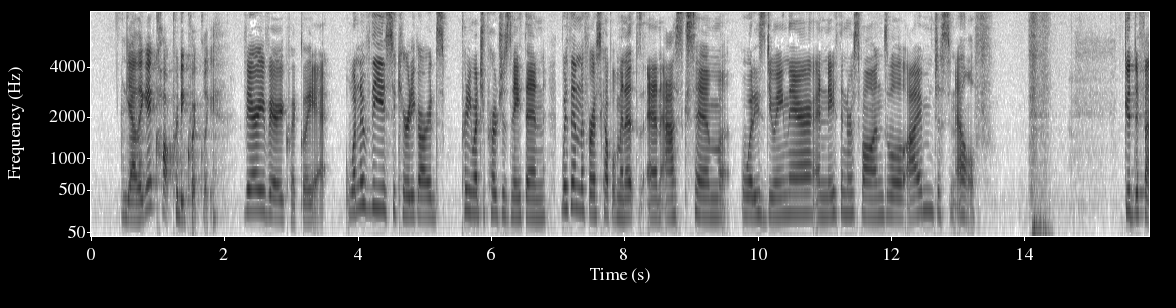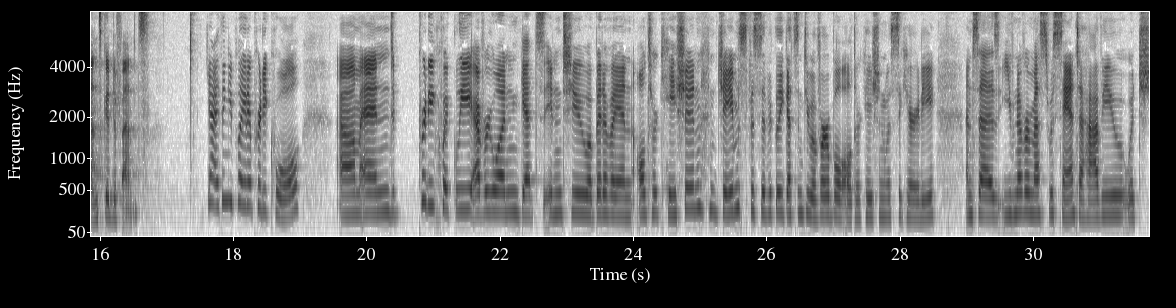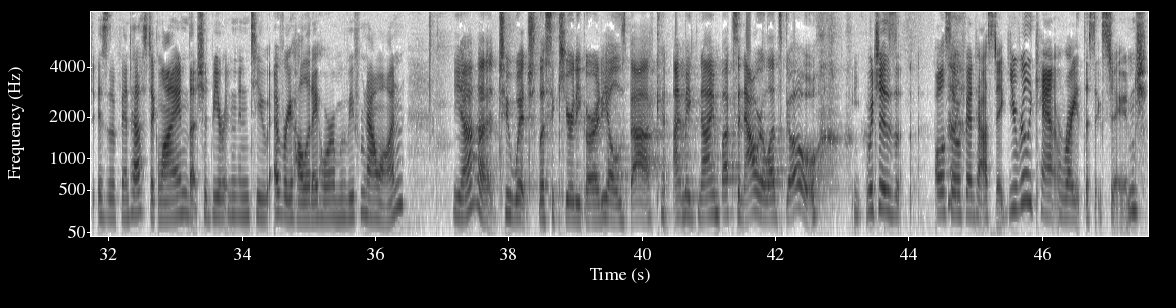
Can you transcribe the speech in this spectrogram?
Yeah, they get caught pretty quickly. Very, very quickly. One of the security guards pretty much approaches Nathan within the first couple minutes and asks him what he's doing there. And Nathan responds, Well, I'm just an elf. good defense, good defense yeah, I think he played it pretty cool. Um, and pretty quickly, everyone gets into a bit of an altercation. James specifically gets into a verbal altercation with security and says, You've never messed with Santa, have you? Which is a fantastic line that should be written into every holiday horror movie from now on. Yeah, to which the security guard yells back, I make nine bucks an hour, let's go. Which is also fantastic. You really can't write this exchange.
